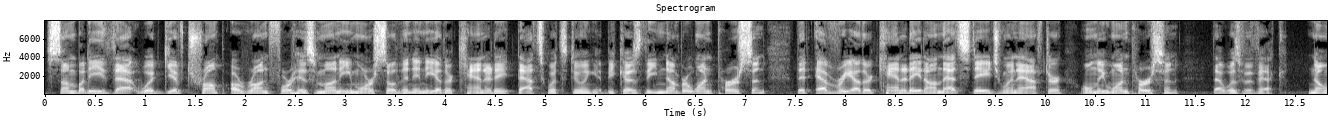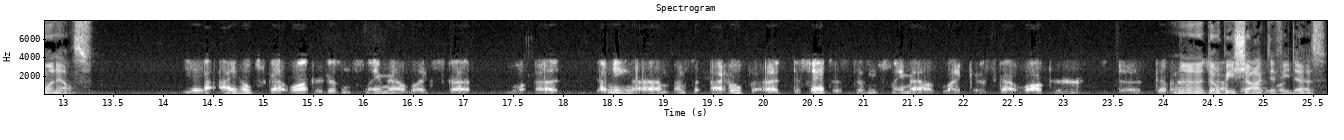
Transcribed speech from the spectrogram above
somebody that would give Trump a run for his money more so than any other candidate, that's what's doing it. Because the number one person that every other candidate on that stage went after, only one person, that was Vivek, no one else. Yeah, I hope Scott Walker doesn't flame out like Scott. Uh, I mean, um, I'm, I hope uh, DeSantis doesn't flame out like uh, Scott Walker, the governor. No, don't be shocked if he does.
